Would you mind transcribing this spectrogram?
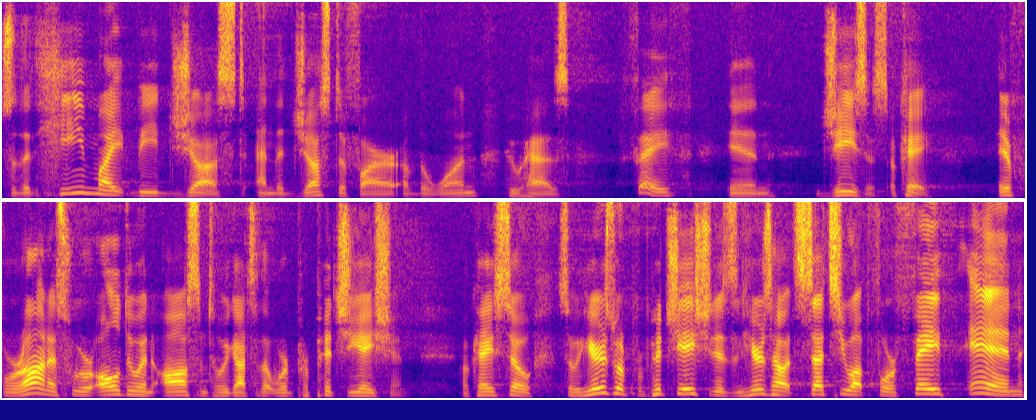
so that he might be just and the justifier of the one who has faith in Jesus. Okay, if we're honest, we were all doing awesome until we got to that word propitiation. Okay, so, so here's what propitiation is, and here's how it sets you up for faith in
